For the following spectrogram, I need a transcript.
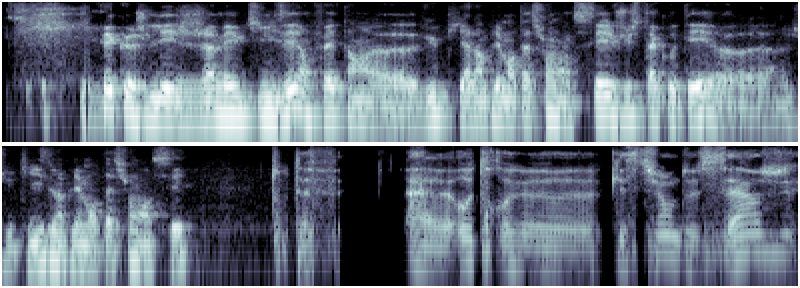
Ce qui fait que je ne l'ai jamais utilisé, en fait, hein, euh, vu qu'il y a l'implémentation en C juste à côté. Euh, j'utilise l'implémentation en C. Tout à fait. Euh, autre question de Serge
